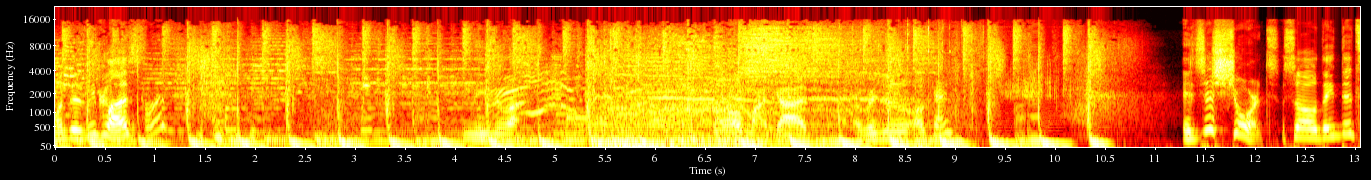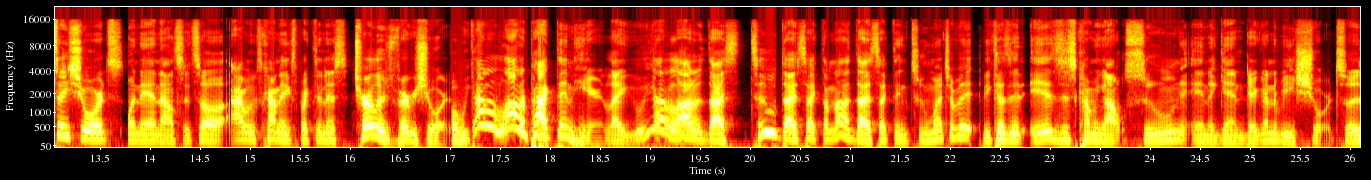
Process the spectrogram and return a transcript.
On Disney Plus. Oh my god. Original. Okay. It's just shorts. So they did say shorts when they announced it. So I was kind of expecting this. Trailer is very short, but we got a lot of packed in here. Like we got a lot of dis to dissect. I'm not dissecting too much of it because it is just coming out soon. And again, they're gonna be short. So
